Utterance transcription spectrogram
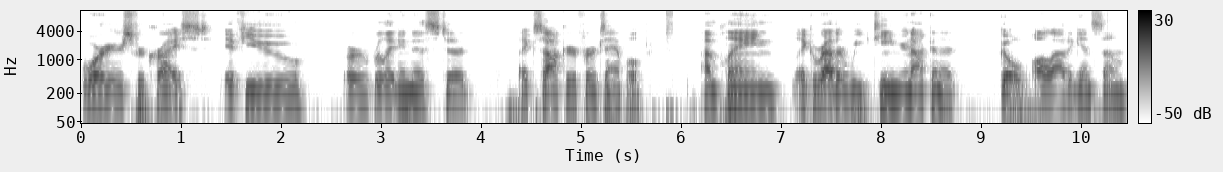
warriors for Christ, if you are relating this to like soccer, for example, I'm playing like a rather weak team. You're not gonna go all out against them.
